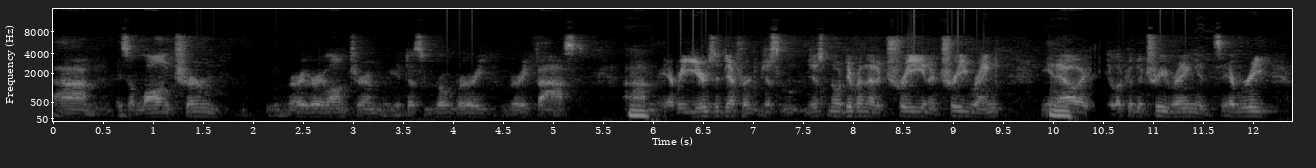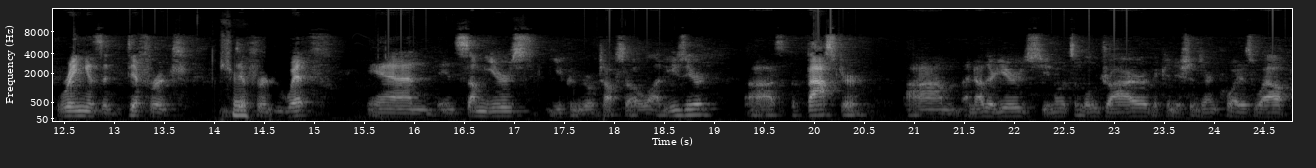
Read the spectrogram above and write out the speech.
um, is a long term, very very long term. It doesn't grow very very fast. Mm. Um, every year is a different, just just no different than a tree in a tree ring. You mm. know, if you look at the tree ring, it's every ring is a different sure. different width, and in some years you can grow topsoil a lot easier, uh, faster. Um, and other years, you know, it's a little drier. The conditions aren't quite as well.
